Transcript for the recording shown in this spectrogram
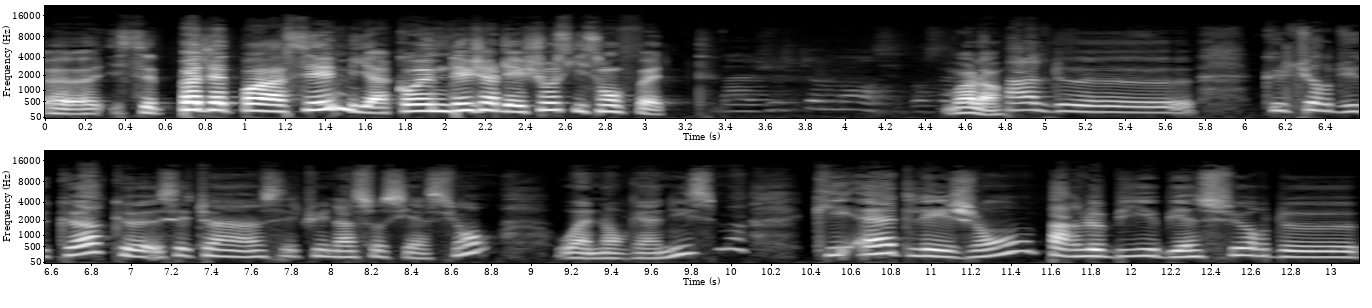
euh, c'est peut-être pas assez, mais il y a quand même déjà des choses qui sont faites. Voilà. On parle de Culture du Cœur, que c'est un, c'est une association ou un organisme qui aide les gens par le biais, bien sûr, de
